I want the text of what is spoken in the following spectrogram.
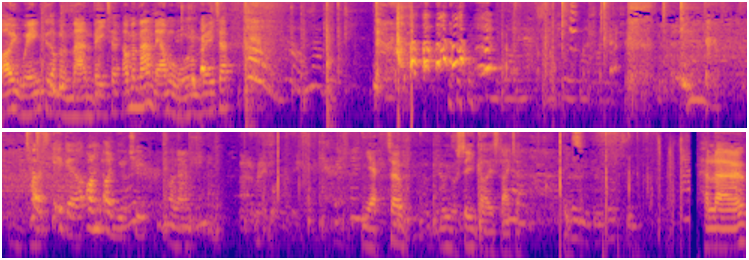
I win because I'm a man beater. I'm a man, mate. I'm a woman beater. Toast hit a girl on, on YouTube. Yeah, so we will see you guys later. Peace. Hello,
